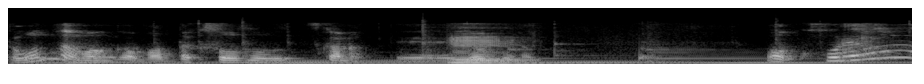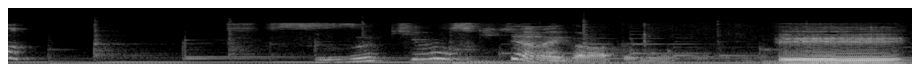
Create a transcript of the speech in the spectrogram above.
どんな漫画は全く想像つかなくて、読んでなくて。まあ、これは、鈴木も好きじゃないかなって思うよね。へえ。う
